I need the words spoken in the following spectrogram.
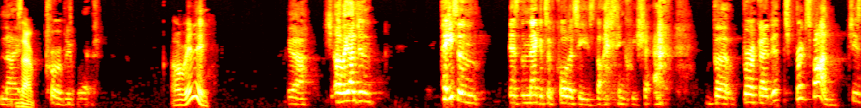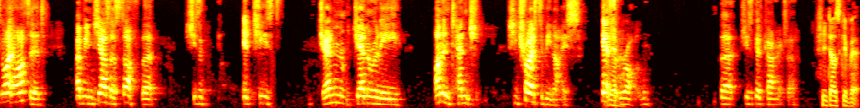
No, Is that probably Brooke. Oh, really? Yeah, I think I just Peyton is the negative qualities that I think we share, but Brooke, it's, Brooke's fun. She's light-hearted. I mean, she has her stuff, but she's a it. She's gen, generally unintentional. She tries to be nice, gets it wrong, but she's a good character. She does give it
